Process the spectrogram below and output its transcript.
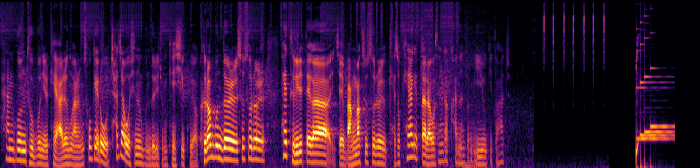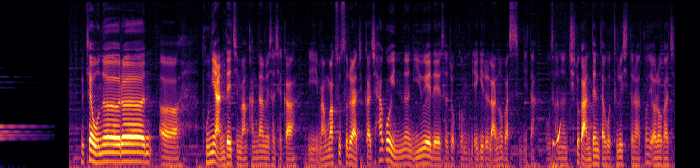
한 분, 두 분 이렇게 아름아름 소개로 찾아오시는 분들이 좀 계시고요. 그런 분들 수술을 해 드릴 때가 이제 망막 수술을 계속 해야겠다라고 생각하는 좀 이유기도 하죠. 이렇게 오늘은 어, 돈이 안 되지만 강남에서 제가 이 망막 수술을 아직까지 하고 있는 이유에 대해서 조금 얘기를 나눠봤습니다. 우선은 치료가 안 된다고 들으시더라도 여러 가지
